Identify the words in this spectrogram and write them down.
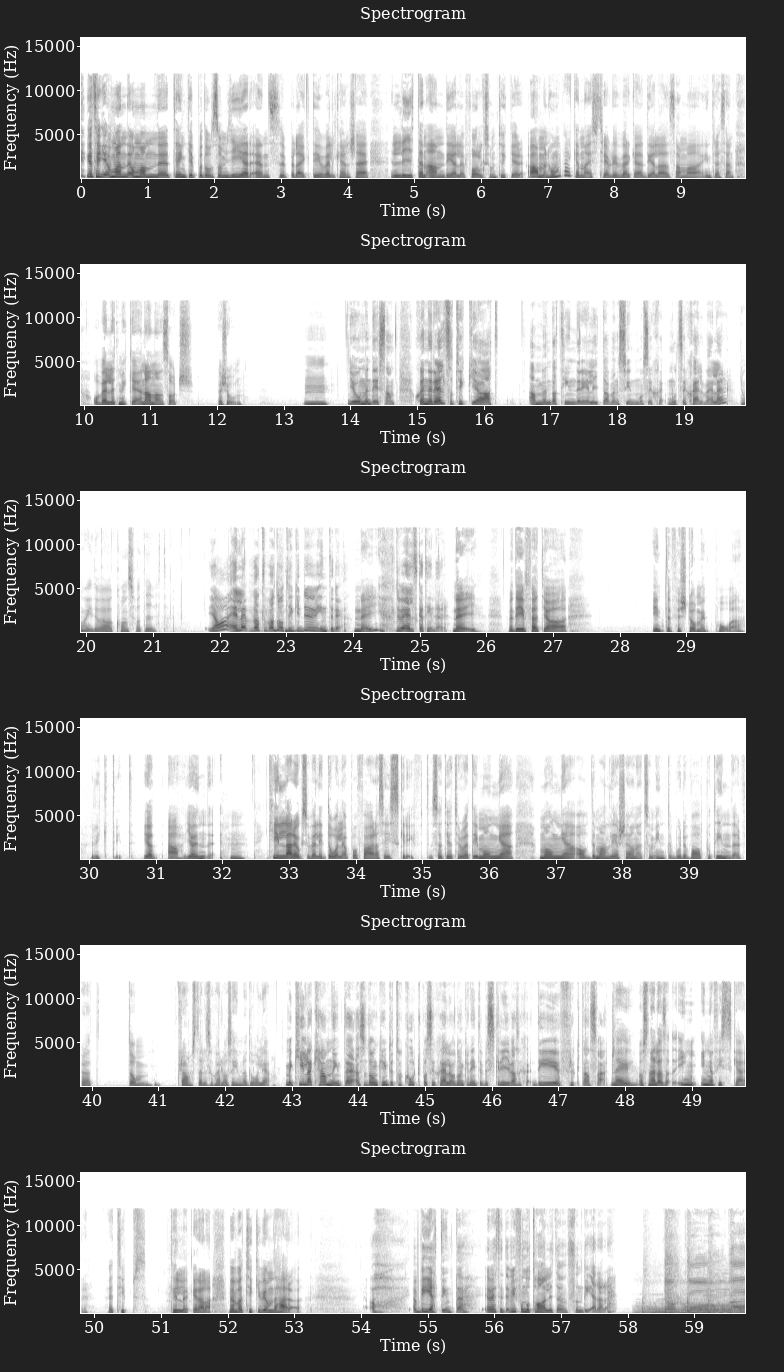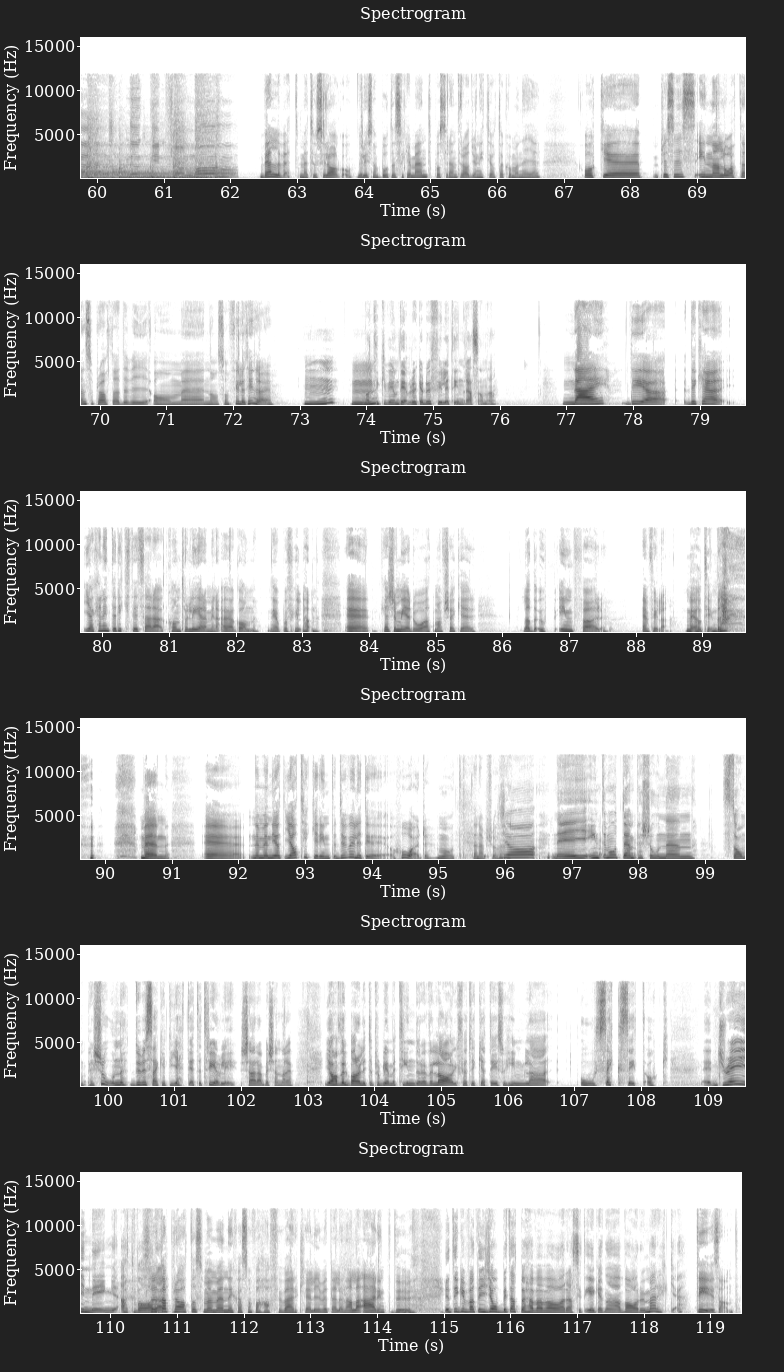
Jag tänker, om, man, om man eh, tänker på de som ger en superlike, det är väl kanske en liten andel folk som tycker ah, men hon verkar nice, trevlig, verkar dela samma intressen. Och väldigt mycket en annan sorts person. Mm. Jo, men det är sant. Generellt så tycker jag att använda Tinder är lite av en synd mot sig, mot sig själv, eller? Oj, det var konservativt. Ja, eller vad, vad då tycker du inte det? Nej. Du älskar Tinder? Nej, men det är för att jag inte förstår mig på riktigt. Jag, ja, jag, mm. Killar är också väldigt dåliga på att föra sig i skrift. Så att jag tror att det är många, många av det manliga könet som inte borde vara på Tinder för att de framställer sig själva så himla dåliga. Men killar kan inte, alltså de kan inte ta kort på sig själva och de kan inte beskriva sig själva. Det är fruktansvärt. Nej, och snälla, in, inga fiskar. Ett tips till er alla. Men vad tycker vi om det här då? Oh, jag vet inte. Jag vet inte. Vi får nog ta en liten funderare. Velvet med Tussilago. Du lyssnar på Botens sakrament på Studentradion 98,9. Och eh, precis innan låten så pratade vi om eh, någon som fylletindrar. Mm. Mm. Vad tycker vi om det? Brukar du fylletindra, Sanna? Nej, det, det kan jag... Jag kan inte riktigt så här, kontrollera mina ögon när jag är på fyllan. Eh, kanske mer då att man försöker ladda upp inför en fylla med att tindra. men Eh, nej men jag, jag, tycker inte... Du var lite hård mot den här personen. Ja, nej, inte mot den personen som person. Du är säkert jättetrevlig, kära bekännare. Jag har väl bara lite problem med Tinder överlag för jag tycker att det är så himla osexigt och eh, draining att vara... Sluta prata som en människa som får haff i verkliga livet, Ellen. Alla är inte du. Jag tycker bara att det är jobbigt att behöva vara sitt egna varumärke. Det är sant.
